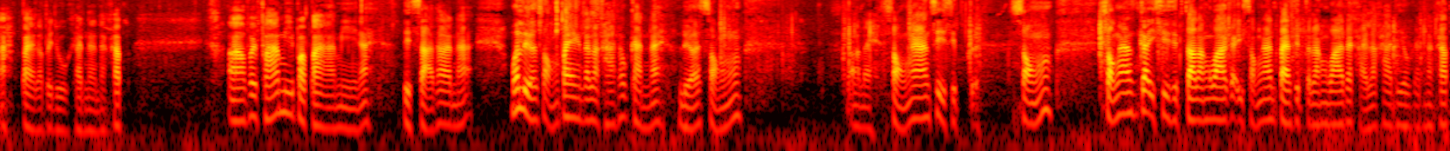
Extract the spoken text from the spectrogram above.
อะไปเราไปดูกันนะครับอ่าไฟฟ้ามีประปามีนะติดสาธารณะมันเหลือสองแปลงแต่ราคาเท่ากันนะเหลือสองอะไรสองงานสี่สิบสอง สองงานกับอีกสี่สิบตารางวา กับอีกสองงานแปดสิบตารางวาจะขายราคาเดียวกันนะครับ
